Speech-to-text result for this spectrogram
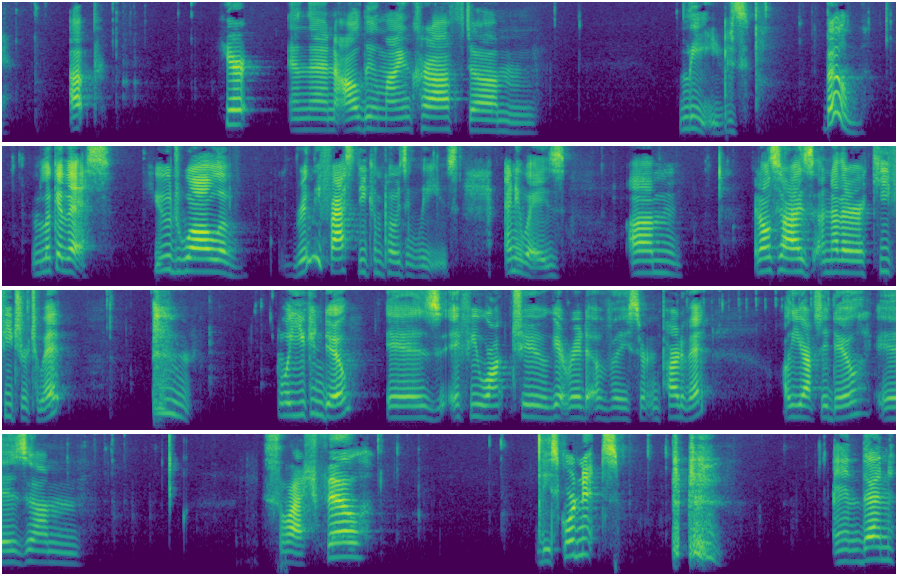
up here. And then I'll do Minecraft um, leaves. Boom. Look at this. Huge wall of really fast decomposing leaves. Anyways, um, it also has another key feature to it. what you can do is if you want to get rid of a certain part of it, all you have to do is um, slash fill these coordinates, and then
